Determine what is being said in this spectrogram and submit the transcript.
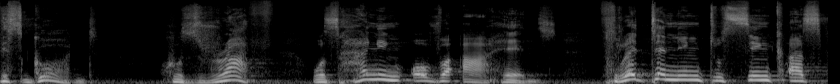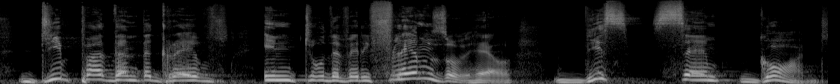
this God whose wrath was hanging over our heads threatening to sink us deeper than the grave into the very flames of hell, this same God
